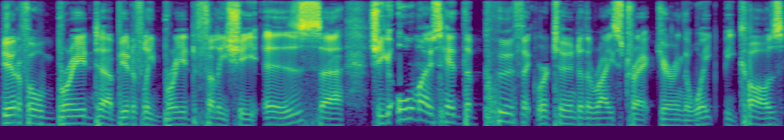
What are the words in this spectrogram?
Beautiful bred, uh, beautifully bred filly she is. Uh, she almost had the perfect return to the racetrack during the week because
